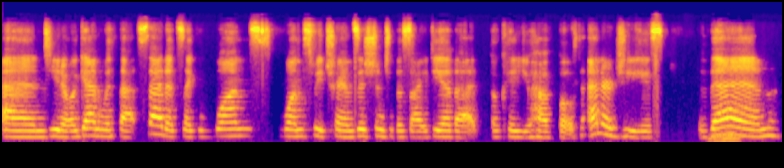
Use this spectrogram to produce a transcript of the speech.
and you know again with that said it's like once once we transition to this idea that okay you have both energies mm-hmm. then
